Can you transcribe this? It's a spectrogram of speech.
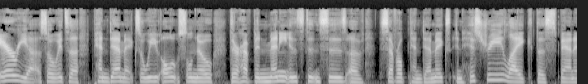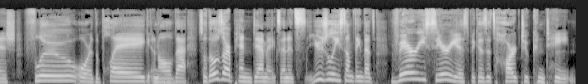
area. So it's a pandemic. So we also know there have been many instances of several pandemics in history, like the Spanish flu or the plague and all of that. So those are pandemics, and it's usually something that's very serious because it's hard to contain.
